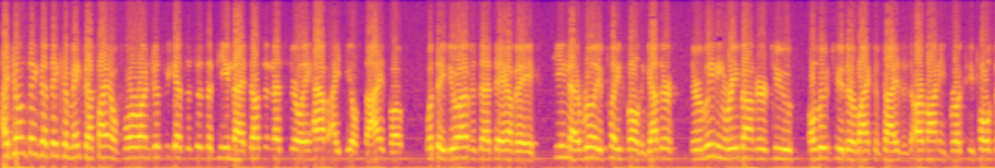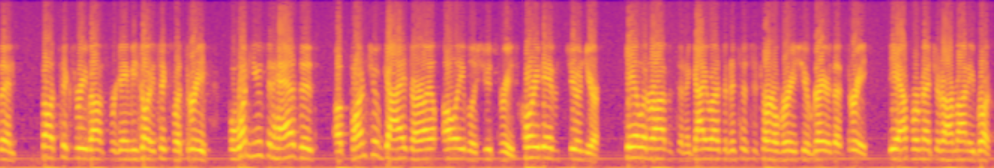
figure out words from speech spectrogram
I don't think that they can make that Final Four run just because this is a team that doesn't necessarily have ideal size, but what they do have is that they have a team that really plays well together. Their leading rebounder, to allude to their lack of size, is Armoni Brooks. He pulls in about six rebounds per game. He's only six foot three. But what Houston has is a bunch of guys are all able to shoot threes. Corey Davis Jr., Galen Robinson, a guy who has an assist turnover ratio greater than three. The aforementioned Armoni Brooks.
